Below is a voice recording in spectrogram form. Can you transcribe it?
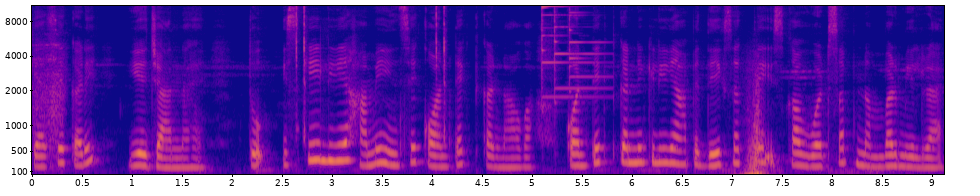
कैसे करें, ये जानना है। तो इसके लिए हमें इनसे कांटेक्ट करना होगा। कांटेक्ट करने के लिए यहाँ पे देख सकते हैं, इसका व्हाट्सअप नंबर मिल रहा है।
